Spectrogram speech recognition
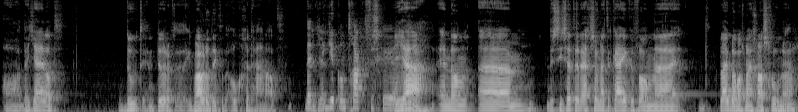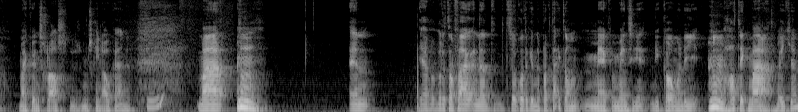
Oh, dat jij dat doet en durft. Ik wou dat ik dat ook gedaan had. Dat Ja. je contract verscheuren. Ja, en dan... dus die zetten er echt zo naar te kijken van... eh, blijkbaar was mijn gras groener. Mijn kunstgras. Dus misschien ook, hè. Hm? Maar, en ja, wat ik dan vaak, en dat is ook wat ik in de praktijk dan merk van mensen die, die komen, die had ik maar, weet je.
